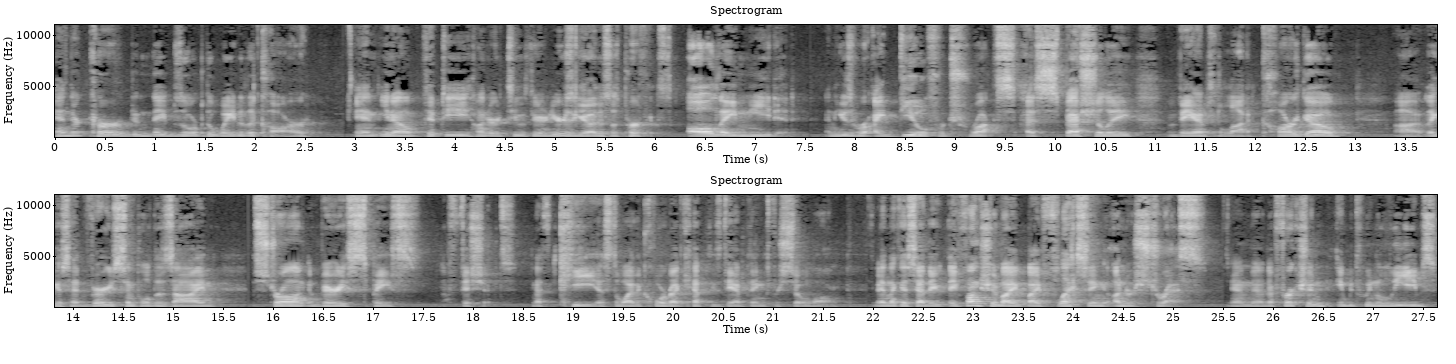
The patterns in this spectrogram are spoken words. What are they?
And they're curved and they absorb the weight of the car. And you know, 50, 100, 200, 300 years ago, this was perfect. It's all they needed. And these were ideal for trucks, especially vans with a lot of cargo. Uh, like I said, very simple design, strong and very space efficient. That's key as to why the Corvette kept these damn things for so long. And like I said, they, they function by, by flexing under stress. And uh, the friction in between the leaves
